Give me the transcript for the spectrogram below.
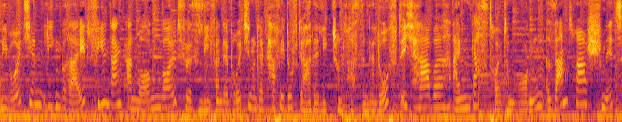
Die Brötchen liegen bereit. Vielen Dank an Morgengold fürs Liefern der Brötchen und der Kaffeeduft. Ja, der liegt schon fast in der Luft. Ich habe einen Gast heute Morgen, Sandra Schmidt.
